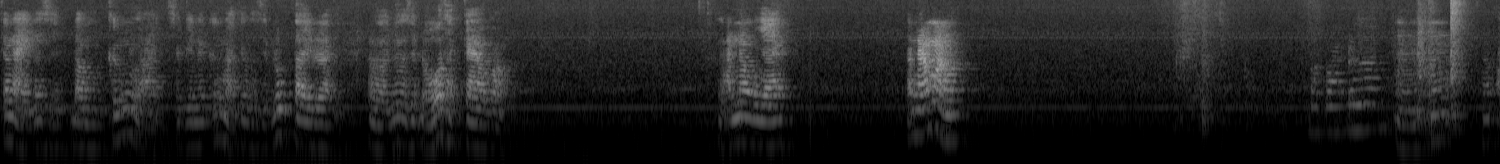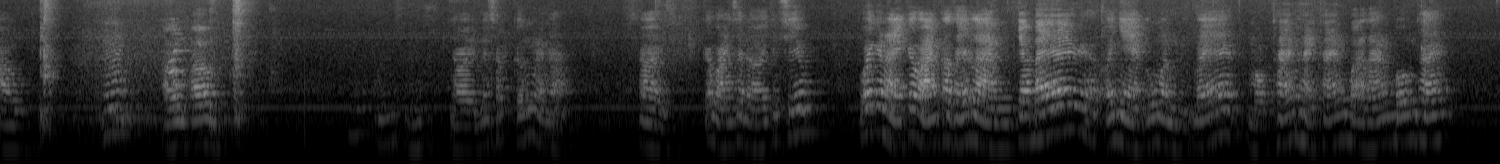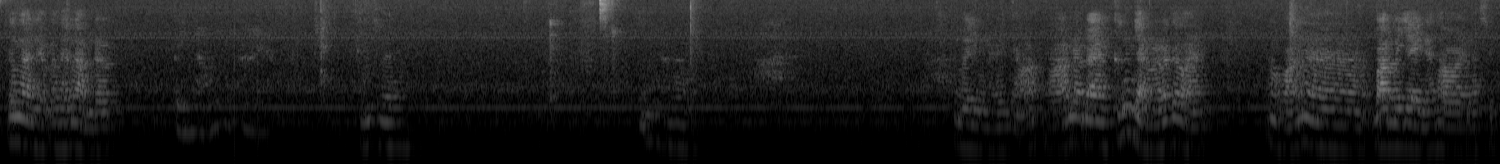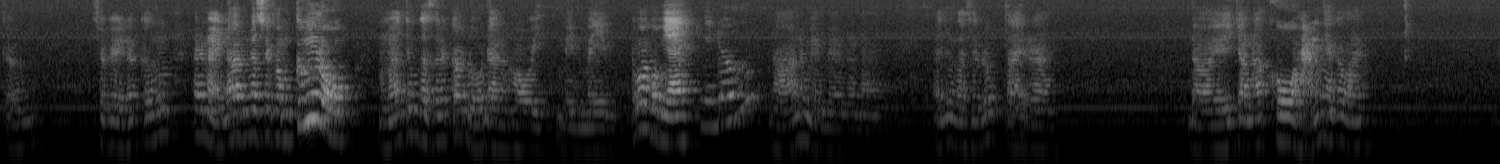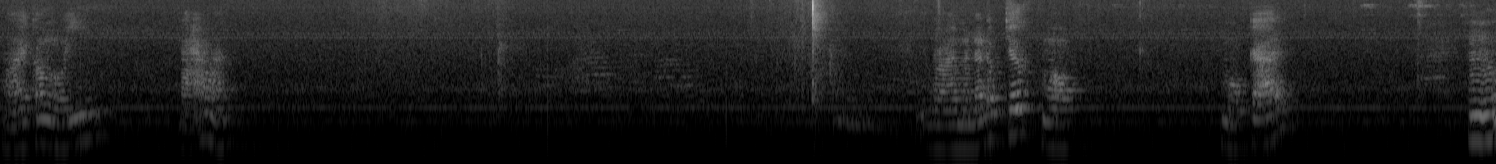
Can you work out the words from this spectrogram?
cái này nó sẽ đông cứng lại sau khi nó cứng lại chúng ta sẽ rút tay ra rồi chúng ta sẽ đổ thạch cao vào lạnh không vậy có nóng không Bật quạt được không? ừ, nó Ừ, Ừ, ừ. rồi nó sắp cứng rồi nè rồi các bạn sẽ đợi chút xíu. Với cái này các bạn có thể làm cho bé ở nhà của mình bé một tháng hai tháng ba tháng bốn tháng. Chúng ta đều có thể làm được. Ly này nhỏ đó nó đang cứng dần rồi đó các bạn. Nó khoảng à, 30 giây nữa thôi nó sẽ cứng. Sau khi nó cứng cái này nó nó sẽ không cứng luôn nó chúng ta sẽ có độ đàn hồi mềm mềm đúng không cô vậy Dạ đúng. Đó nó mềm mềm rồi này. Để chúng ta sẽ rút tay ra. Đợi cho nó khô hẳn nha các bạn. Rồi con mũi đã mà. Rồi mình đã đúc trước một một cái. Ừ.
